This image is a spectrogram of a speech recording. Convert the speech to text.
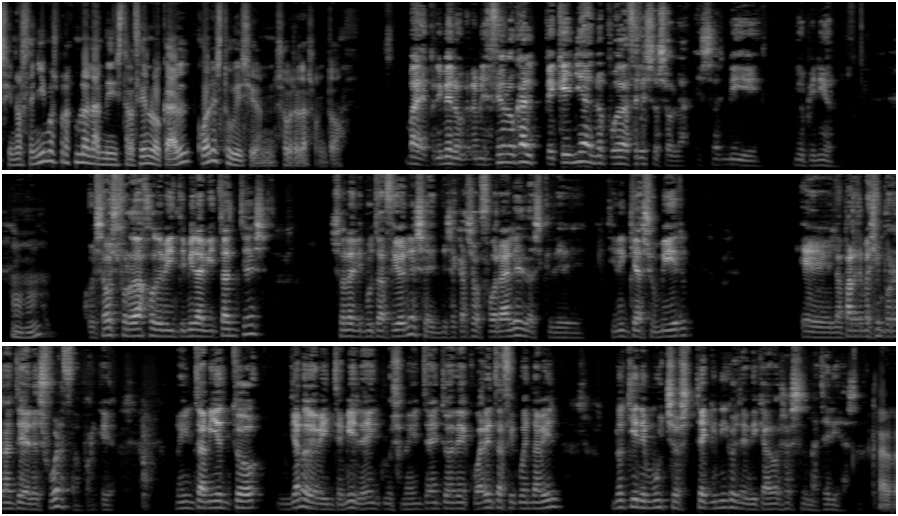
si nos ceñimos, por ejemplo, a la administración local, ¿cuál es tu visión sobre el asunto? Vale, primero, la administración local pequeña no puede hacer eso sola. Esa es mi, opinión. Cuando estamos por debajo de 20.000 habitantes, son las diputaciones, en ese caso forales, las que tienen que asumir eh, la parte más importante del esfuerzo, porque un ayuntamiento, ya no de 20.000, ¿eh? incluso un ayuntamiento de 40 50.000, no tiene muchos técnicos dedicados a esas materias. Claro.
